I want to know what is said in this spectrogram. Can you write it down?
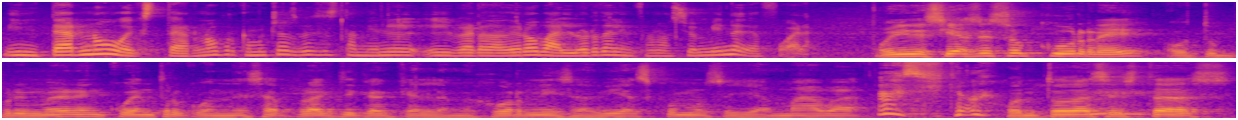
interno o externo, porque muchas veces también el, verdadero valor de la información viene de fuera. Oye, decías, eso ocurre, o tu primer encuentro con esa práctica que a lo mejor ni sabías cómo se llamaba, ah, sí, ¿no? con todas estas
